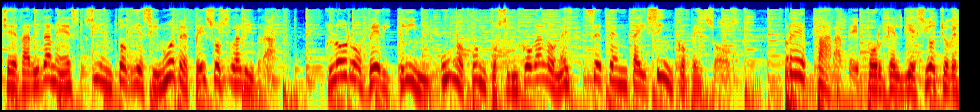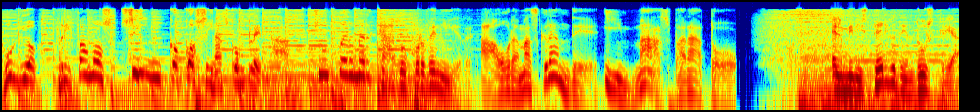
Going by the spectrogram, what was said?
cheddar y danés, 119 pesos la libra. Cloro Very Clean 1.5 galones 75 pesos. Prepárate porque el 18 de julio rifamos 5 cocinas completas. Supermercado por venir, ahora más grande y más barato. El Ministerio de Industria,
